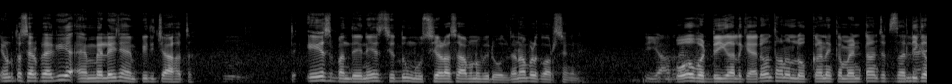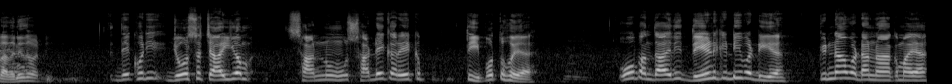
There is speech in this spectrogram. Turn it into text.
ਇਹਨੂੰ ਤਾਂ ਸਿਰਫ ਹੈਗੀ ਆ ਐਮਐਲਏ ਜਾਂ ਐਮਪੀ ਦੀ ਚਾਹਤ। ਤੇ ਇਸ ਬੰਦੇ ਨੇ ਸਿੱਧੂ ਮੂਸੇ ਵਾਲਾ ਸਾਹਿਬ ਨੂੰ ਵੀ ਰੋਲ ਦੇਣਾ ਬਲਕੌਰ ਸਿੰਘ ਨੇ। ਯਾਰ ਬਹੁਤ ਵੱਡੀ ਗੱਲ ਕਹਿ ਰਹੇ ਹੋ ਤੁਹਾਨੂੰ ਲੋਕਾਂ ਨੇ ਕਮੈਂਟਾਂ 'ਚ ਤਸੱਲੀ ਕਰਾ ਦੇਣੀ ਤੁਹਾਡੀ। ਦੇਖੋ ਜੀ ਜੋ ਸਚਾਈ ਆ ਸਾਨੂੰ ਸਾਡੇ ਘਰੇ ਇੱਕ ਧੀ ਪੁੱਤ ਹੋਇਆ। ਉਹ ਬੰਦਾ ਇਹਦੀ ਦੇਣ ਕਿੱਡੀ ਵੱਡੀ ਹੈ ਕਿੰਨਾ ਵੱਡਾ ਨਾਂ ਕਮਾਇਆ।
